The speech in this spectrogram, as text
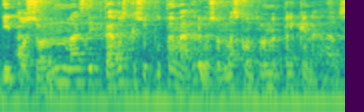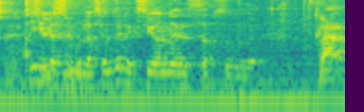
Y pues son más dictados que su puta madre, güey, son más control mental que nada, o sea. Sí, la simulación de elecciones es absurda. Claro.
